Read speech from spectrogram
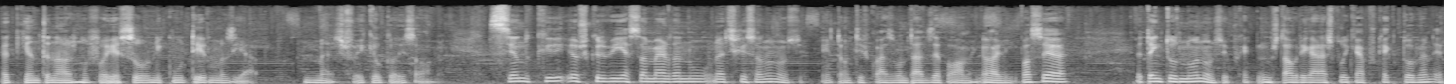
Aqui entre nós não foi esse o único motivo, mas, yeah, mas foi aquilo que eu disse ao homem. Sendo que eu escrevi essa merda no, na descrição do anúncio. Então tive quase vontade de dizer para o homem: Olhem, você. Eu tenho tudo no anúncio, porque é que me está a obrigar a explicar porque é que estou a vender?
